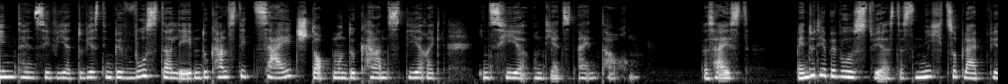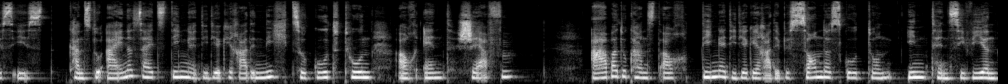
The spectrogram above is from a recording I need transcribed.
intensiviert, du wirst ihn bewusster leben, du kannst die Zeit stoppen und du kannst direkt ins Hier und Jetzt eintauchen. Das heißt, wenn du dir bewusst wirst, dass nicht so bleibt, wie es ist, kannst du einerseits Dinge, die dir gerade nicht so gut tun, auch entschärfen, aber du kannst auch Dinge, die dir gerade besonders gut tun, intensivieren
